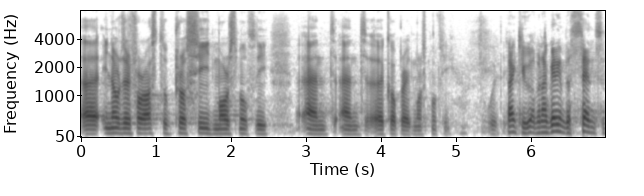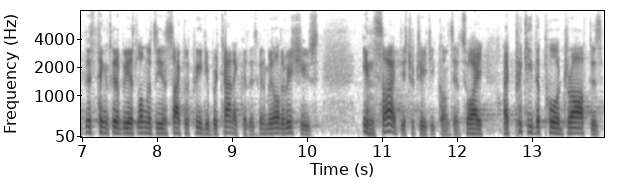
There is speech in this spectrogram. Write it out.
uh, in order for us to proceed more smoothly and, and uh, cooperate more smoothly. Thank you. I mean, I'm getting the sense that this thing is going to be as long as the Encyclopedia Britannica. There's going to be a lot of issues inside the strategic concept. So I, I pity the poor drafters.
